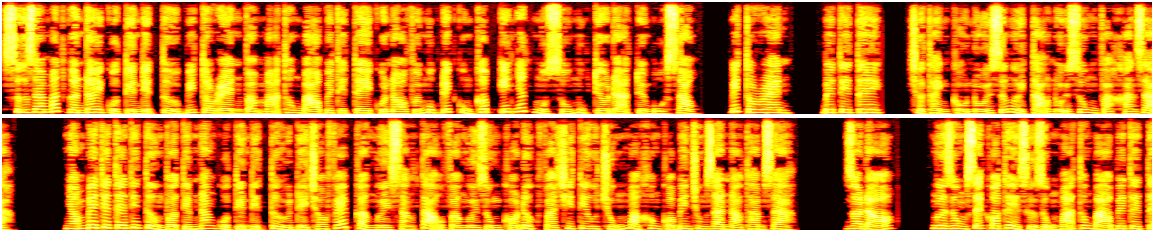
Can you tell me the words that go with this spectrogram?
Sự ra mắt gần đây của tiền điện tử BitTorrent và mã thông báo BTT của nó với mục đích cung cấp ít nhất một số mục tiêu đã tuyên bố sau. BitTorrent, BTT trở thành cầu nối giữa người tạo nội dung và khán giả. Nhóm BTT tin tưởng vào tiềm năng của tiền điện tử để cho phép cả người sáng tạo và người dùng có được và chi tiêu chúng mà không có bên trung gian nào tham gia. Do đó, người dùng sẽ có thể sử dụng mã thông báo BTT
